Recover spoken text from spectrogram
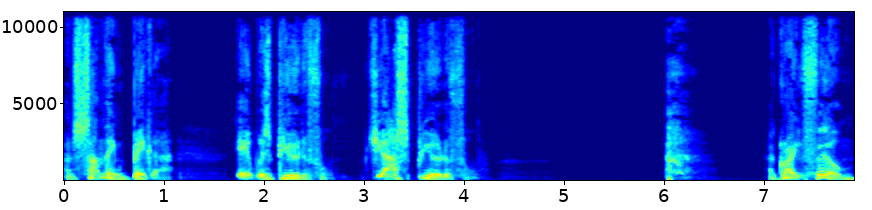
and something bigger. It was beautiful, just beautiful. a great film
